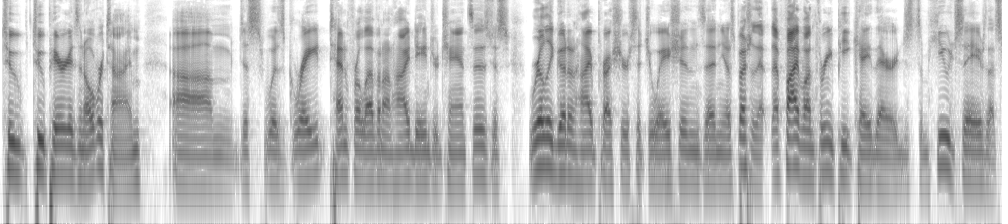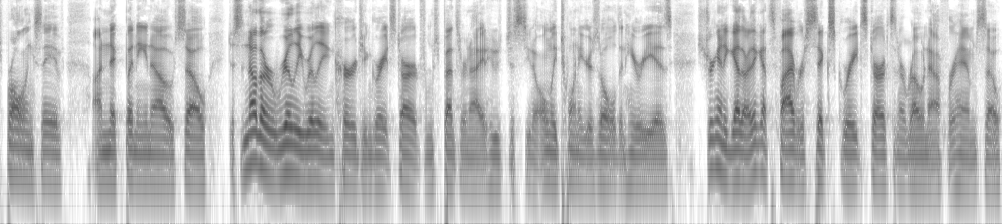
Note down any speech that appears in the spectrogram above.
two two periods in overtime. Um, just was great. Ten for eleven on high danger chances. Just really good in high pressure situations, and you know especially that, that five on three PK there. Just some huge saves. That sprawling save on Nick Bonino. So just another really really encouraging great start from Spencer Knight, who's just you know only twenty years old, and here he is stringing together. I think that's five or six great starts in a row now for him. So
